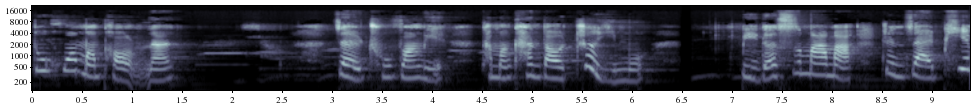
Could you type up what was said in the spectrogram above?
都慌忙跑来。在厨房里，他们看到这一幕：彼得斯妈妈正在翩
